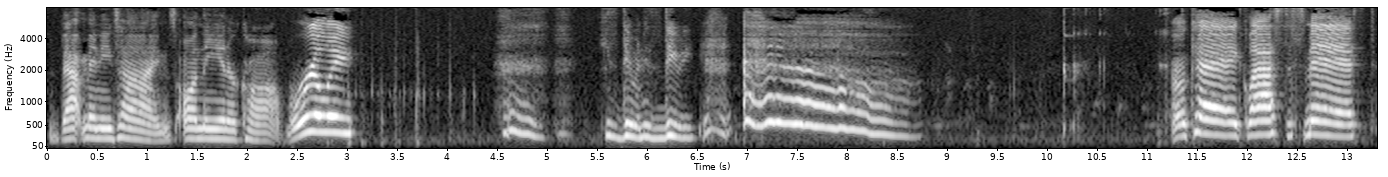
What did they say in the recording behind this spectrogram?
that many times on the intercom. Really? He's doing his duty. Okay, class dismissed.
